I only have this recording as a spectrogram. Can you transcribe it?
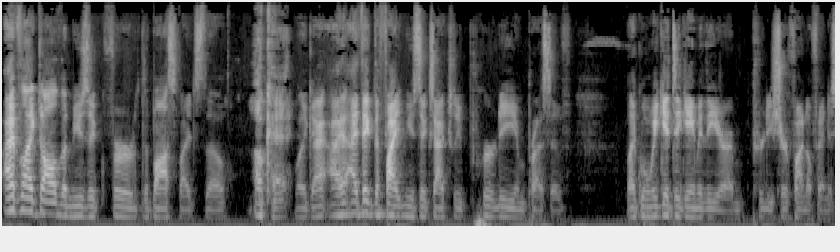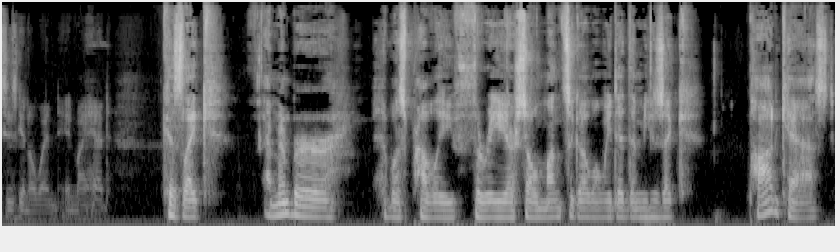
I've liked all the music for the boss fights though. Okay, Like I, I- I think the fight music's actually pretty impressive. Like when we get to Game of the Year, I'm pretty sure Final Fantasy's gonna win in my head. because like I remember it was probably three or so months ago when we did the music podcast.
